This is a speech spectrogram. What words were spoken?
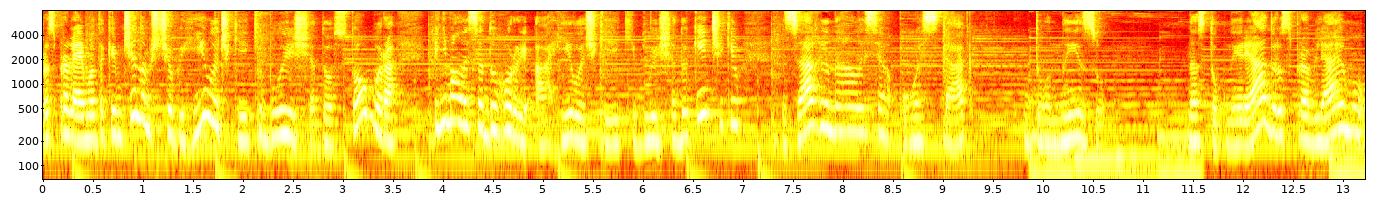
Розправляємо таким чином, щоб гілочки, які ближче до стовбура, піднімалися догори, а гілочки, які ближче до кінчиків, загиналися ось так донизу. Наступний ряд розправляємо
